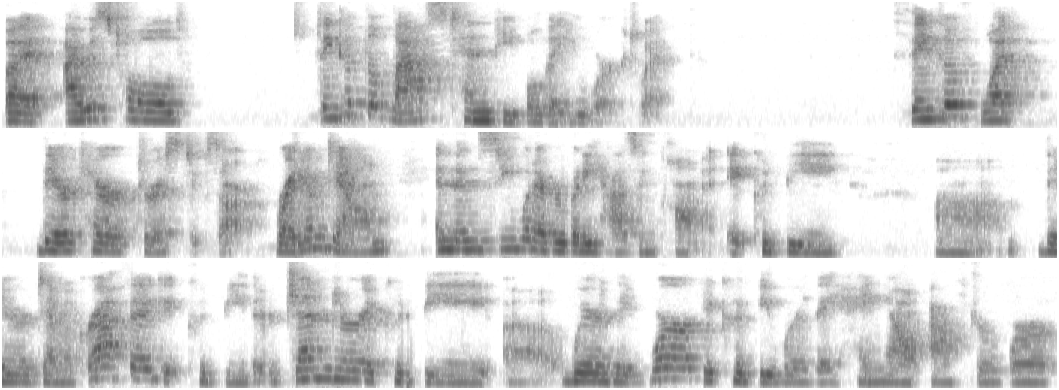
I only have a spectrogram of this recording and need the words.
but I was told think of the last 10 people that you worked with. Think of what their characteristics are, write them down, and then see what everybody has in common. It could be um, their demographic, it could be their gender, it could be uh, where they work, it could be where they hang out after work,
